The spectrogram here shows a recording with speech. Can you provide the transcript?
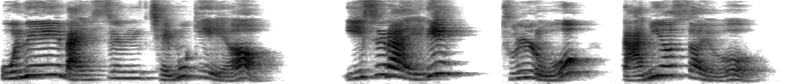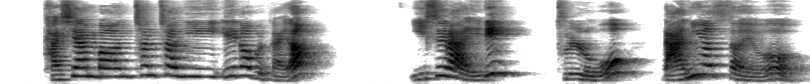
오늘 말씀 제목이에요. 이스라엘이 둘로 나뉘었어요. 다시 한번 천천히 읽어볼까요? 이스라엘이 둘로 나뉘었어요.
